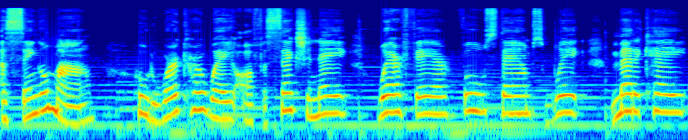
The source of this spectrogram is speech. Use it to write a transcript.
a single mom who'd work her way off of Section 8, welfare, food stamps, WIC, Medicaid,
